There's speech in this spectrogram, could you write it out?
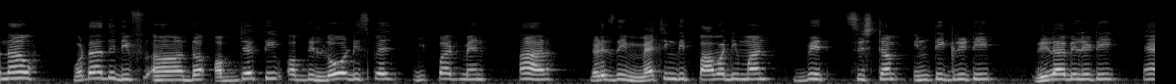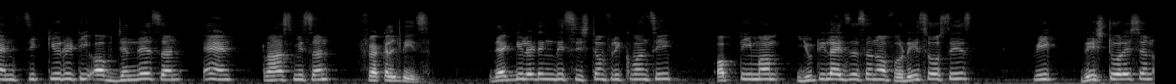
now what are the uh, the objective of the load dispatch department are that is the matching the power demand with system integrity, reliability and security of generation and transmission faculties, regulating the system frequency, optimum utilization of resources, quick restoration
